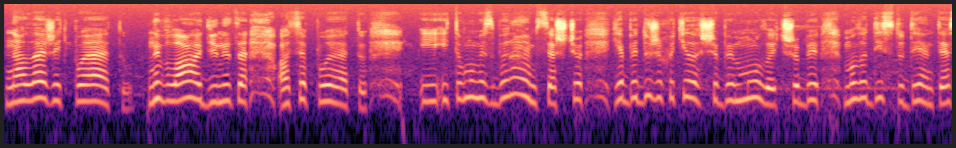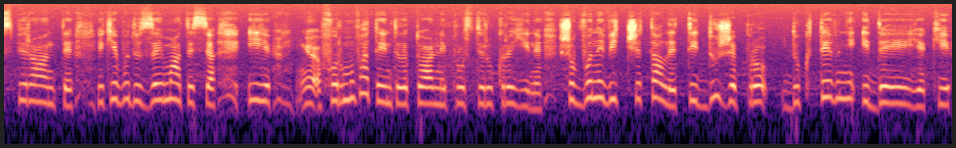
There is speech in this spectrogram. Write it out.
належить поету, не владі, не це, а це поету. І, і тому ми збираємося, що я би дуже хотіла, щоб молодь, щоб молоді студенти, аспіранти, які будуть займатися і е, формувати інтелектуальний простір України, щоб вони відчитали ті дуже продуктивні ідеї, які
